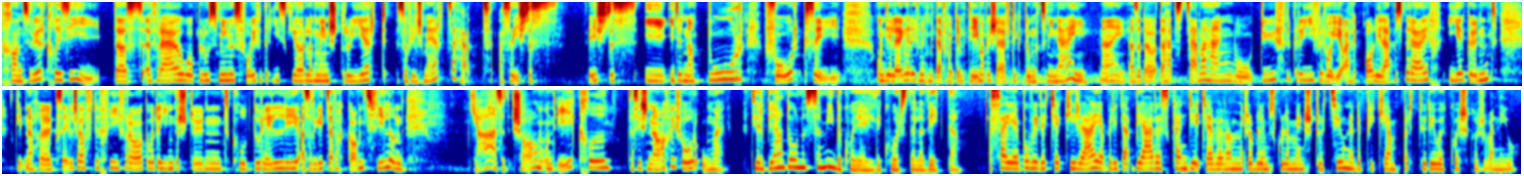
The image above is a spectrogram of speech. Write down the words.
Kann es wirklich sein, dass eine Frau, die plus minus 35 Jahre lang menstruiert, so viel Schmerzen hat? Also ist das, ist das in, in der Natur vorgesehen? Und je länger ich mich mit, einfach mit dem Thema beschäftige, denke ich mir, nein. nein. Also da, da hat es Zusammenhänge, die tiefer greifen, die in alle Lebensbereiche eingehen. Es gibt nachher gesellschaftliche Fragen, die dahinter stehen, kulturelle. Also da gibt es einfach ganz viel. Und ja, also Scham und Ekel, das ist nach wie vor um. Ti abbiamo una samida qual è il decurs della vita. Sai e buvida c'è chi rai, aber da biaras cange c'è aveva problemi con la menstruazione da che han partorito e questo giovanio.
